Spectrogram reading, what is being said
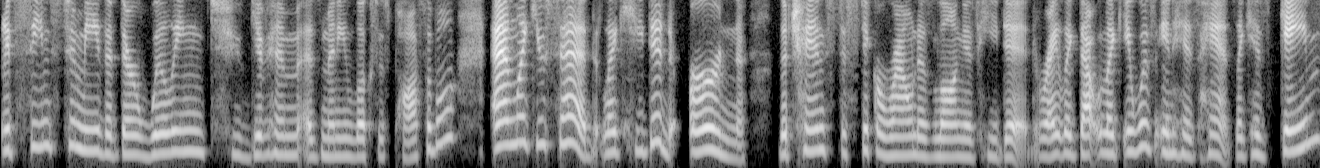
it seems to me that they're willing to give him as many looks as possible. And like you said, like he did earn the chance to stick around as long as he did, right? Like that, like it was in his hands. Like his game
